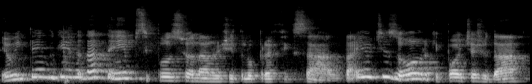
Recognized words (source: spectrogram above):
eu entendo que ainda dá tempo de se posicionar no título prefixado. Tá aí o Tesouro que pode te ajudar.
